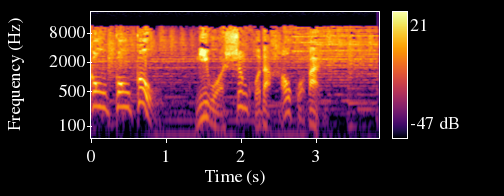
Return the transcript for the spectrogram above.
Go Go Go！你我生活的好伙伴，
